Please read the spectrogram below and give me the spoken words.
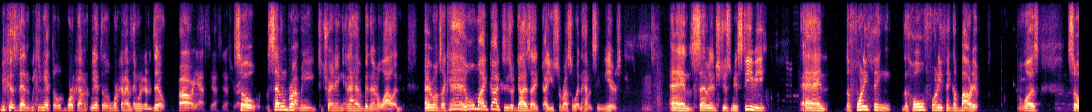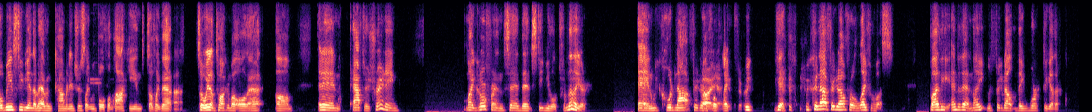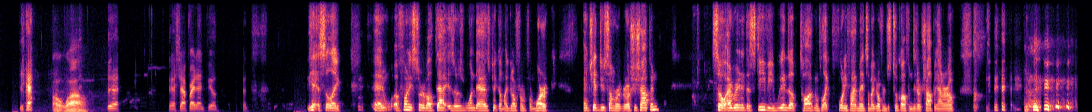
because then because we had to work on we had to work on everything we are gonna do. Oh yes, yes, yes. Right. So Seven brought me to training, and I haven't been there in a while. And everyone's like, "Hey, oh my god!" Because these are guys I, I used to wrestle with and haven't seen in years. Mhm. And Seven introduced me to Stevie, and the funny thing, the whole funny thing about it was, so me and Stevie end up having common interests, like we both love hockey and stuff like that. Uh. So we end up talking about all that. Um, and then after training, my girlfriend said that Stevie looked familiar, and we could not figure out oh, for yeah, story. we- yeah, we could not figure it out for the life of us. By the end of that night, we figured out they worked together. yeah, Oh wow. yeah, yeah. ShopRite Enfield. Yeah, so like, and a funny story about that is there was one day I was picking up my girlfriend from work, and she had to do some of her grocery shopping. So I ran into Stevie. We ended up talking for like 45 minutes, and my girlfriend just took off and did her shopping on her own.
